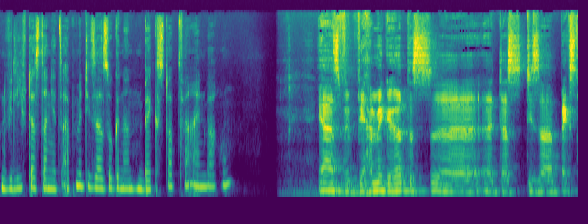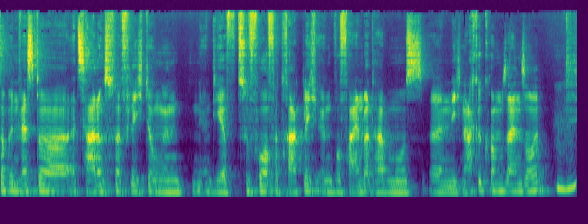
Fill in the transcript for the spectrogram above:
Und wie lief das dann jetzt ab mit dieser sogenannten Backstop-Vereinbarung? Ja, also wir, wir haben ja gehört, dass, äh, dass dieser Backstop-Investor Zahlungsverpflichtungen, die er zuvor vertraglich irgendwo vereinbart haben muss, äh, nicht nachgekommen sein soll. Mhm.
